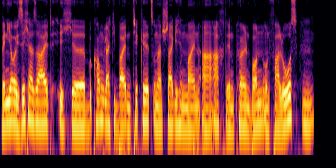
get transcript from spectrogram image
wenn ihr euch sicher seid, ich äh, bekomme gleich die beiden Tickets und dann steige ich in meinen A8 in Köln-Bonn und fahre los. Mhm.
